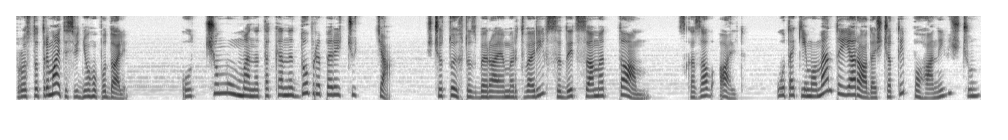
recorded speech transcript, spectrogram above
Просто тримайтесь від нього подалі. От чому в мене таке недобре перечуття, що той, хто збирає мертварів, сидить саме там, сказав Альт. У такі моменти я рада, що ти поганий віщун.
